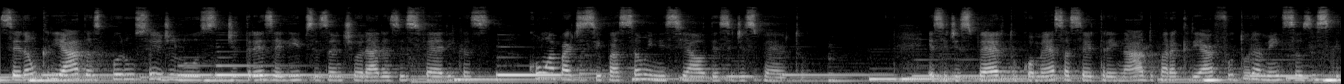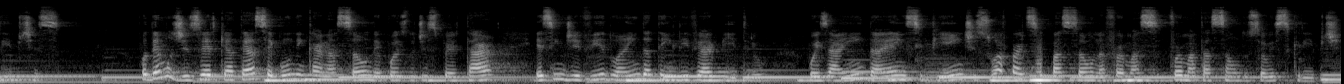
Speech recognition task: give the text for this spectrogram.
serão criadas por um ser de luz de três elipses anti-horárias esféricas, com a participação inicial desse desperto. Esse desperto começa a ser treinado para criar futuramente seus scripts. Podemos dizer que até a segunda encarnação depois do despertar, esse indivíduo ainda tem livre-arbítrio, pois ainda é incipiente sua participação na formatação do seu script.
